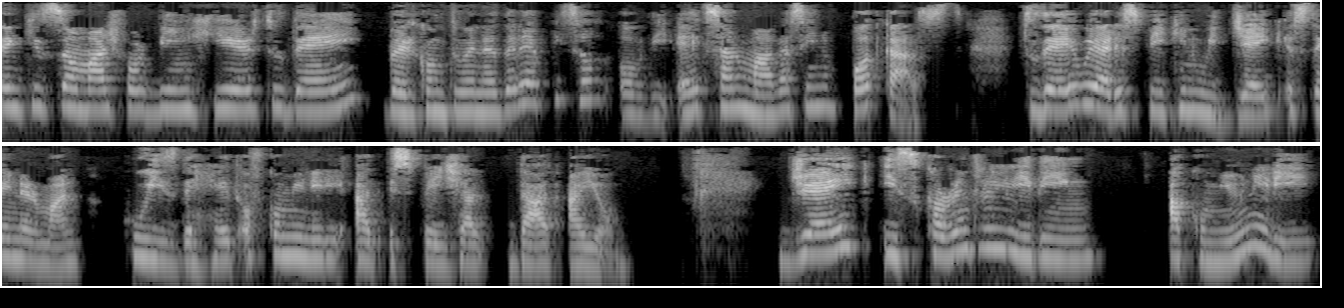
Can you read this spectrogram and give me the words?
Thank you so much for being here today. Welcome to another episode of the XR Magazine podcast. Today we are speaking with Jake Steinerman, who is the head of community at Spatial.io. Jake is currently leading a community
